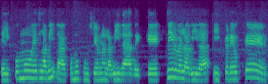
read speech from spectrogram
el cómo es la vida, cómo funciona la vida, de qué sirve la vida. Y creo que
